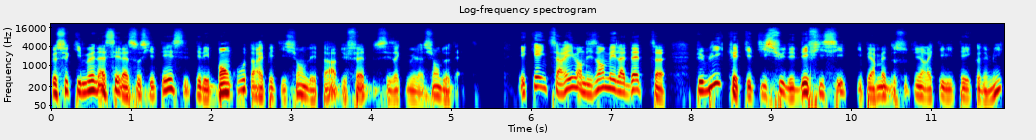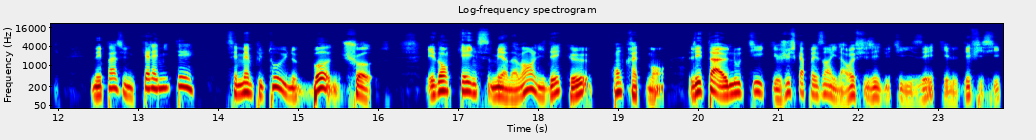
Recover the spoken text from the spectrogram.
Que ce qui menaçait la société, c'était les banqueroutes à répétition de l'État du fait de ces accumulations de dettes. Et Keynes arrive en disant, mais la dette publique, qui est issue des déficits qui permettent de soutenir l'activité économique, n'est pas une calamité. C'est même plutôt une bonne chose. Et donc Keynes met en avant l'idée que, concrètement, l'État a un outil qui jusqu'à présent il a refusé d'utiliser, qui est le déficit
